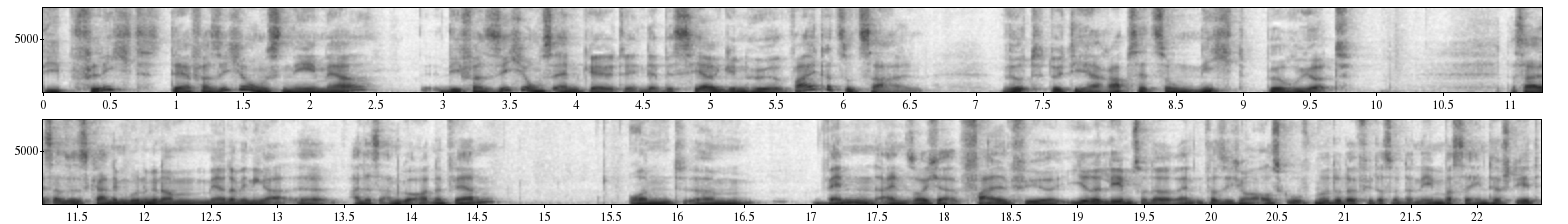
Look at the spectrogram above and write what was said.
Die Pflicht der Versicherungsnehmer, die Versicherungsentgelte in der bisherigen Höhe weiterzuzahlen, wird durch die Herabsetzung nicht berührt. Das heißt also, es kann im Grunde genommen mehr oder weniger äh, alles angeordnet werden. Und ähm, wenn ein solcher Fall für Ihre Lebens- oder Rentenversicherung ausgerufen wird oder für das Unternehmen, was dahinter steht,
